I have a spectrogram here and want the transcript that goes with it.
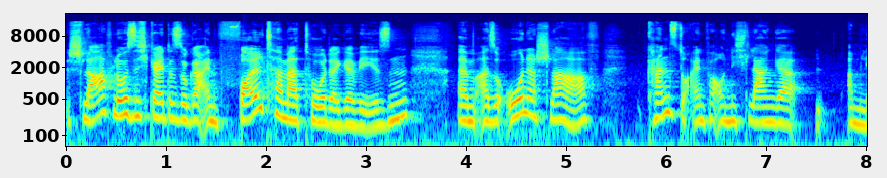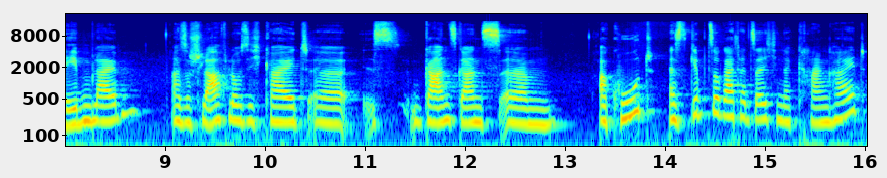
Schlaflosigkeit ist sogar eine Foltermethode gewesen. Ähm, also ohne Schlaf kannst du einfach auch nicht lange am Leben bleiben. Also Schlaflosigkeit äh, ist ganz, ganz ähm, akut. Es gibt sogar tatsächlich eine Krankheit.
